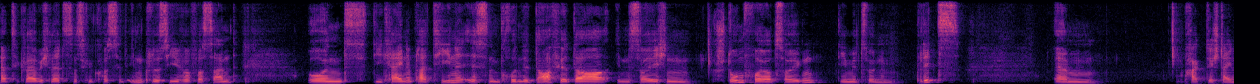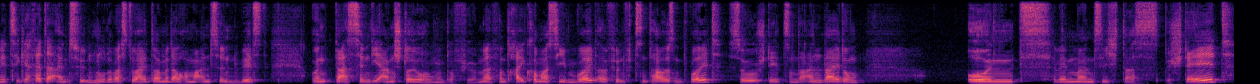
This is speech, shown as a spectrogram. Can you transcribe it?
hat sie, glaube ich, letztens gekostet, inklusive Versand. Und die kleine Platine ist im Grunde dafür da, in solchen Sturmfeuerzeugen, die mit so einem Blitz ähm, praktisch deine Zigarette anzünden oder was du halt damit auch immer anzünden willst. Und das sind die Ansteuerungen dafür. Ne? Von 3,7 Volt auf 15.000 Volt, so steht es in der Anleitung. Und wenn man sich das bestellt,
